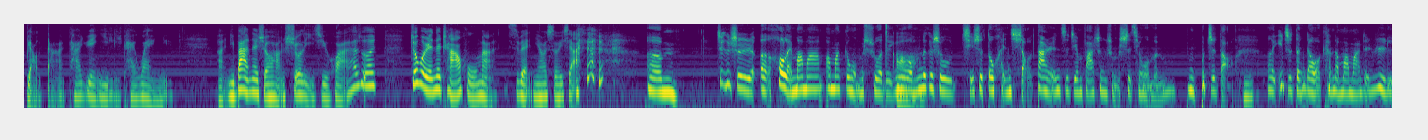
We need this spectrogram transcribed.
表达他愿意离开外女。啊，你爸那时候好像说了一句话，他说：“中国人的茶壶嘛，是不是？你要说一下。” 嗯。这个是呃，后来妈妈妈妈跟我们说的，因为我们那个时候其实都很小，哦、大人之间发生什么事情我们不不知道，嗯、呃，一直等到我看到妈妈的日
